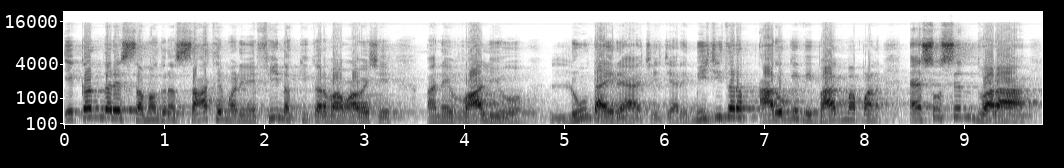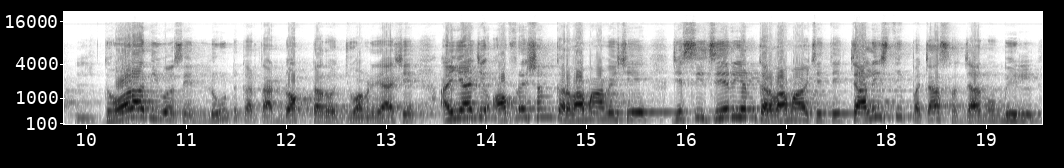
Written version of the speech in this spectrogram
એકંદરે સમગ્ર સાથે મળીને ફી નક્કી કરવામાં આવે છે. અને વાલીઓ લૂંટાઈ રહ્યા છે. જ્યારે બીજી તરફ આરોગ્ય વિભાગમાં પણ એસોસિએશન દ્વારા ધોળા દિવસે લૂંટ કરતા ડોક્ટરો જોવા મળી રહ્યા છે. અહીંયા જે ઓપરેશન કરવામાં આવે છે, જે સિઝેરિયન કરવામાં આવે છે, તે ચાલીસથી પચાસ હજારનું બિલ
